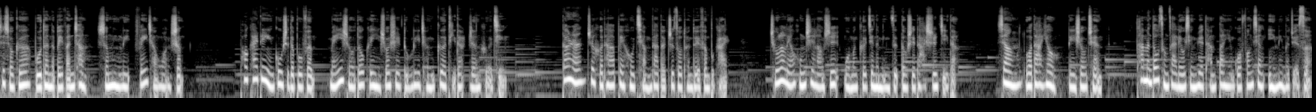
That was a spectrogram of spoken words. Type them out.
这首歌不断的被翻唱，生命力非常旺盛。抛开电影故事的部分，每一首都可以说是独立成个体的人和情。当然，这和他背后强大的制作团队分不开。除了梁鸿志老师，我们可见的名字都是大师级的，像罗大佑、李寿全，他们都曾在流行乐坛扮演过方向引领的角色。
